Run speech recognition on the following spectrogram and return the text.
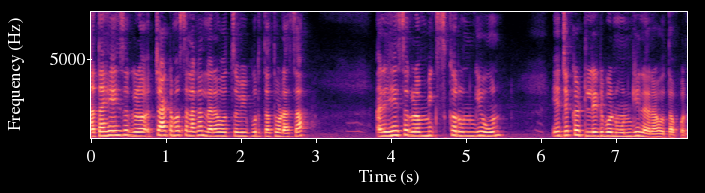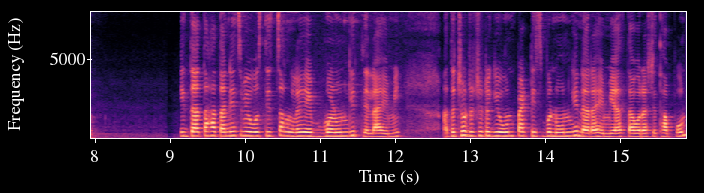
आता हे सगळं चाट मसाला घालणार आहोत चवीपुरता थोडासा. आणि हे सगळं मिक्स करून घेऊन याचे कटलेट बनवून घेणार आहोत आपण. इथं आता हातानेच व्यवस्थित चांगलं हे बनवून घेतलेलं आहे मी. आता छोटं छोटं घेऊन पॅटीस बनवून घेणार आहे मी आतावर असे थापून.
